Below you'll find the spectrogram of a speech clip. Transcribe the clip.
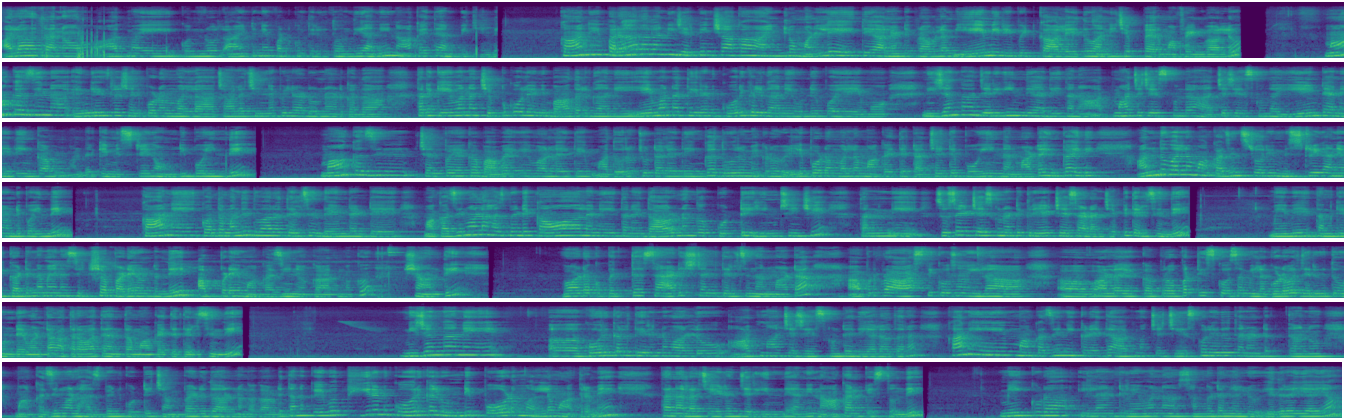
అలా తను ఆత్మయి కొన్ని రోజులు ఆ పట్టుకుని తిరుగుతోంది అని నాకైతే అనిపించింది. కానీ పరిహారాలన్నీ జరిపించాక ఆ ఇంట్లో మళ్ళీ అయితే అలాంటి ప్రాబ్లం ఏమీ రిపీట్ కాలేదు అని చెప్పారు మా ఫ్రెండ్ వాళ్ళు. మా కజిన్ ఎంగేజ్లో చనిపోవడం వల్ల చాలా చిన్న పిల్లాడు ఉన్నాడు కదా. తనకి ఏమన్నా చెప్పుకోలేని బాధలు కానీ ఏమన్నా తీరని కోరికలు కానీ ఉండిపోయాయేమో. నిజంగా జరిగింది అది. తన ఆత్మహత్య చేసుకుందా హత్య చేసుకుందా ఏంటి అనేది ఇంకా అందరికీ మిస్టరీగా ఉండిపోయింది. మా కజిన్ చనిపోయాక బాబాయ్ వాళ్ళైతే మా దూరం చుట్టాలైతే ఇంకా దూరం ఎక్కడో వెళ్ళిపోవడం వల్ల మాకైతే టచ్ అయితే పోయిందనమాట ఇంకా ఇది అందువల్ల మా కజిన్ స్టోరీ మిస్టరీగానే ఉండిపోయింది. కానీ కొంతమంది ద్వారా తెలిసింది ఏంటంటే మా కజిన్ వాళ్ళ హస్బెండే కావాలని తనని దారుణంగా కొట్టి హింసించి తనని సూసైడ్ చేసుకున్నట్టు క్రియేట్ చేశాడని చెప్పి తెలిసింది. మేబీ తనకి కఠినమైన శిక్ష పడే ఉంటుంది. అప్పుడే మా కజిన్ యొక్క ఆత్మకు శాంతి. వాడు ఒక పెద్ద శాడిస్ట్ అని తెలిసిందనమాట. అప్పుడప్పుడు ఆస్తి కోసం ఇలా వాళ్ళ యొక్క ప్రాపర్టీస్ కోసం ఇలా గొడవలు జరుగుతూ ఉండేవంట. ఆ తర్వాత అంత మాకైతే తెలిసింది. నిజంగానే కోరికలు తీరిన వాళ్ళు ఆత్మహత్య చేసుకుంటే దియాలు అవుతారా కానీ మా కజిన్ ఇక్కడైతే ఆత్మహత్య చేసుకోలేదు. తనంట తాను మా కజిన్ వాళ్ళ హస్బెండ్ కొట్టి చంపాడు దారుణంగా కాబట్టి తనకేవో తీరని కోరికలు ఉండిపోవడం వల్ల మాత్రమే తను అలా చేయడం జరిగింది అని నాకు అనిపిస్తుంది. మీకు కూడా ఇలాంటివి ఏమన్నా సంఘటనలు ఎదురయ్యాయా?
